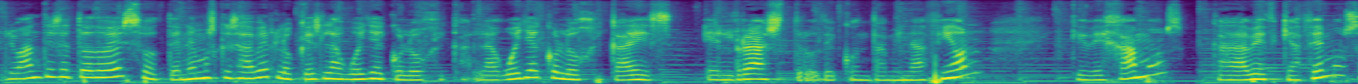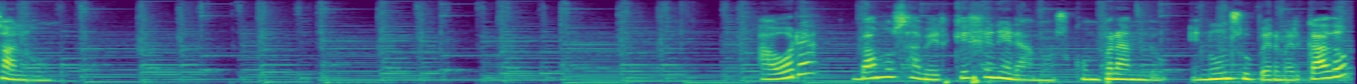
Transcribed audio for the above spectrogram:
Pero antes de todo eso tenemos que saber lo que es la huella ecológica. La huella ecológica es el rastro de contaminación que dejamos cada vez que hacemos algo. Ahora vamos a ver qué generamos comprando en un supermercado,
